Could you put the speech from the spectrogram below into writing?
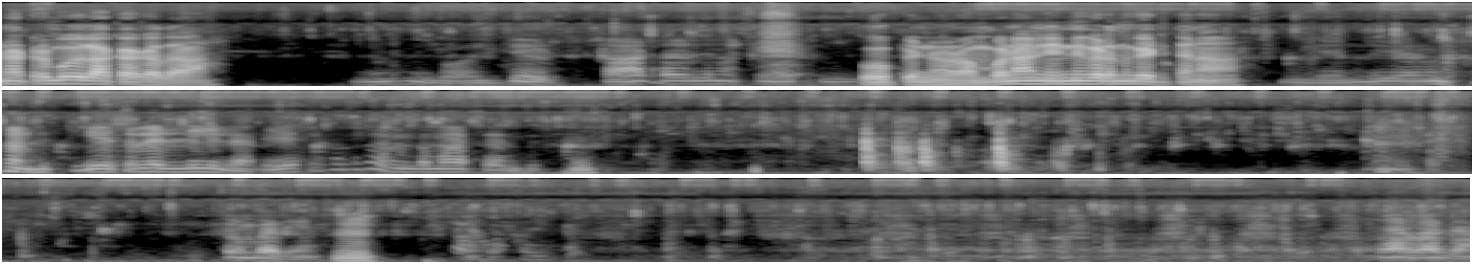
நட்டும்போது லாக் ஆகாதா? ஓ இன்னும் ரொம்ப நாள் நின்று கிடந்து கட்டித்தானா? இல்லையில்ல கேஸில் இந்த மாதிரி தான் இருந்து திரும்ப அது ம். வேறு வருதா?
